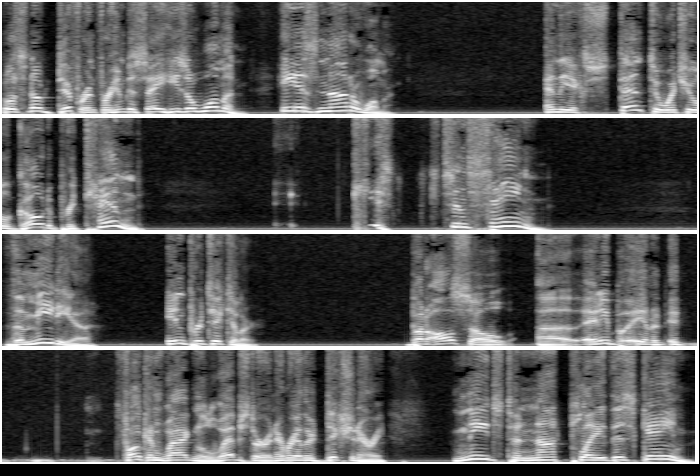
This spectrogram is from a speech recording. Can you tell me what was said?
Well, it's no different for him to say he's a woman. He is not a woman, and the extent to which he'll go to pretend it's, it's insane. The media, in particular, but also uh, anybody, you know, it, Funk and Wagnall, Webster, and every other dictionary needs to not play this game.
